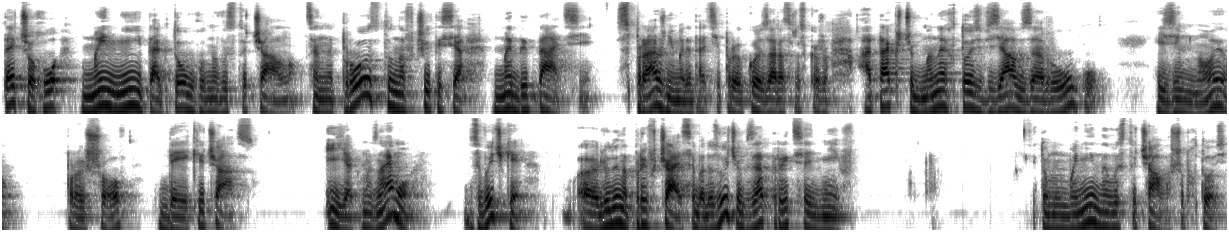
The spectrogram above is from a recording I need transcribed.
Те, чого мені так довго не вистачало, це не просто навчитися медитації, справжній медитації, про яку я зараз розкажу, а так, щоб мене хтось взяв за руку і зі мною пройшов деякий час. І як ми знаємо, звички е, людина привчає себе до звичок за 30 днів. І тому мені не вистачало, щоб хтось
